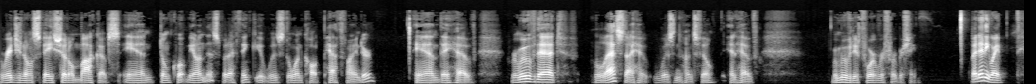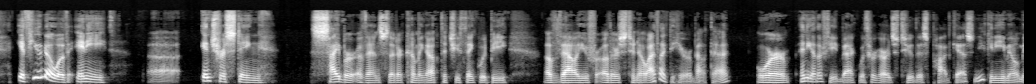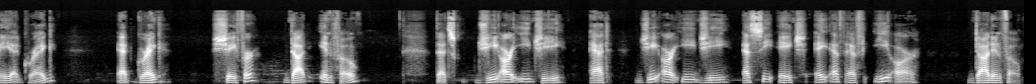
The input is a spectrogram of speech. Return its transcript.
original space shuttle mock-ups, and don't quote me on this, but I think it was the one called Pathfinder, and they have removed that. Last I have, was in Huntsville, and have removed it for refurbishing. But anyway, if you know of any uh, interesting cyber events that are coming up that you think would be of value for others to know, I'd like to hear about that or any other feedback with regards to this podcast. And you can email me at greg at gregschaffer.info. That's G R E G at G R E G S C H A F F E R dot info.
